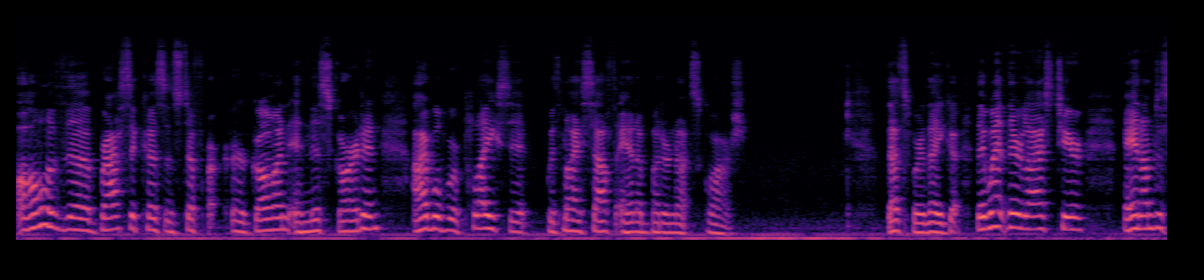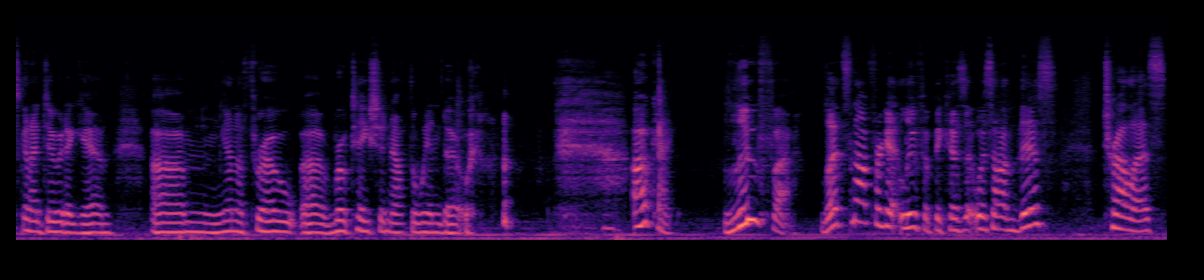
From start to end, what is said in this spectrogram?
all of the brassicas and stuff are, are, gone in this garden, I will replace it with my South Anna butternut squash. That's where they go. They went there last year, and I'm just going to do it again. Um, I'm going to throw uh, rotation out the window. okay, loofah. Let's not forget loofah because it was on this trellis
